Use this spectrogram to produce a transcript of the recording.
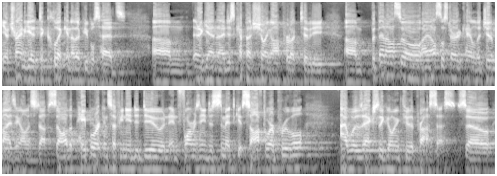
you know, trying to get it to click in other people's heads. Um, and again, I just kept on showing off productivity. Um, but then also, I also started kind of legitimizing all this stuff. So all the paperwork and stuff you need to do and, and forms you need to submit to get software approval, I was actually going through the process. So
